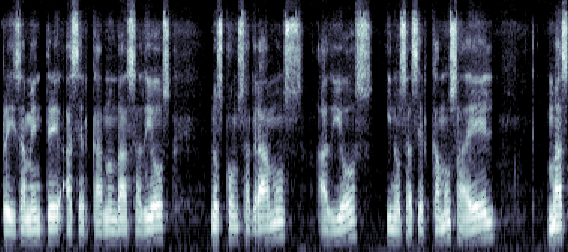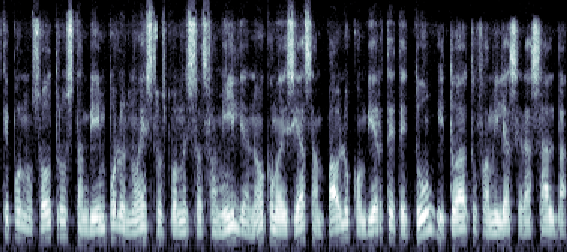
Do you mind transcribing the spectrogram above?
precisamente acercarnos más a Dios. Nos consagramos a Dios y nos acercamos a Él más que por nosotros, también por los nuestros, por nuestras familias, ¿no? Como decía San Pablo, conviértete tú y toda tu familia será salva.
